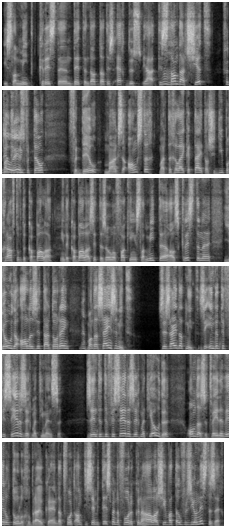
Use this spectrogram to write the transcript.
islamiet, christen, dit en dat. Dat is echt dus, ja, het is standaard shit. Verdeel wat ik nu vertel. Verdeel, maak ze angstig. Maar tegelijkertijd, als je dieper graaft over de Kabbala... In de Kabbala zitten zowel fucking islamieten als christenen, joden, alles zit daar doorheen. Ja. Want dat zijn ze niet. Ze zijn dat niet. Ze identificeren zich met die mensen. Ze identificeren zich met Joden omdat ze Tweede Wereldoorlog gebruiken en dat voor het antisemitisme naar voren kunnen halen als je wat over Zionisten zegt.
